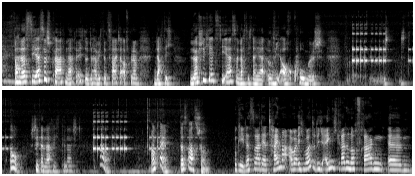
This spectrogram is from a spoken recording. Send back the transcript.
war das die erste Sprachnachricht und dann habe ich eine zweite aufgenommen. Dann dachte ich, lösche ich jetzt die erste? Und dachte ich, naja, irgendwie auch komisch. Oh, steht da Nachricht gelöscht. Ah. Okay, das war's schon. Okay, das war der Timer, aber ich wollte dich eigentlich gerade noch fragen, ähm,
